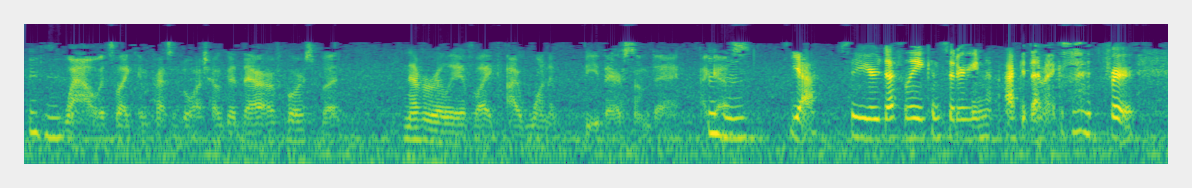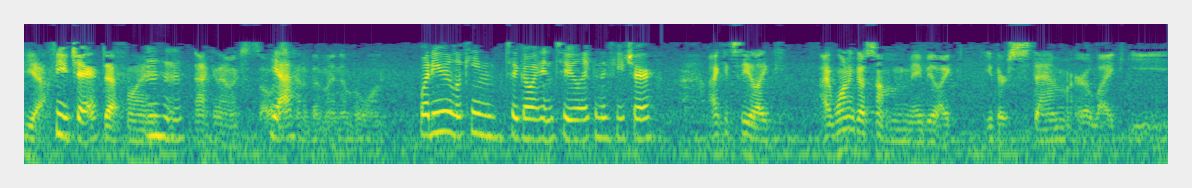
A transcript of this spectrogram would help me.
Mm-hmm. wow, it's like impressive to watch how good they are, of course, but never really of like, I want to be there someday, I guess. Mhm. Yeah. So you're definitely considering academics for Yeah. future. Definitely. Mhm. Academics has always Yeah. kind of been my number one. What are you looking to go into like in the future? I could see like, I want to go something maybe like either STEM or like e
